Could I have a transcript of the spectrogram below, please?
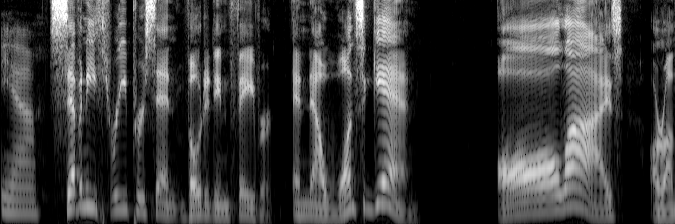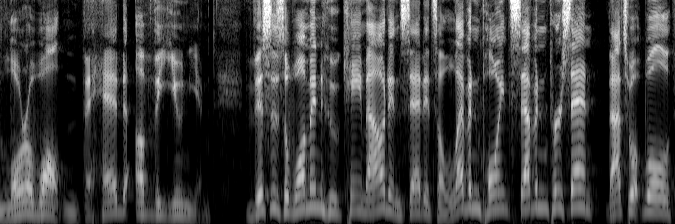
Yeah. 73% voted in favor. And now, once again, all eyes are on Laura Walton, the head of the union. This is a woman who came out and said it's 11.7%. That's what we'll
